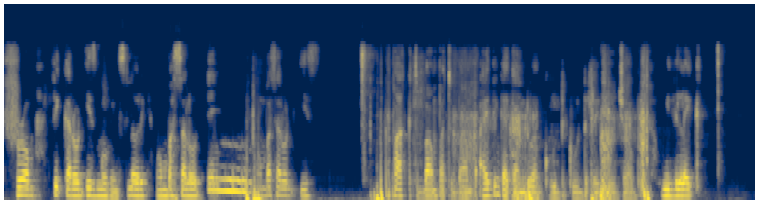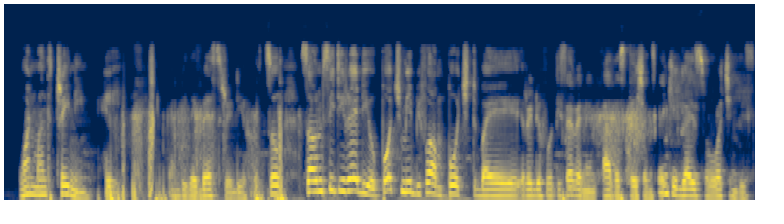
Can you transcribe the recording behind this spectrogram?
from thika road is moving slowly. Mombasa road mombasa road is packed bumper to bumper. I think I can do a good, good radio job with like one month training. Hey, can be the best radio host. So, Sound City Radio, poach me before I'm poached by Radio 47 and other stations. Thank you guys for watching this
